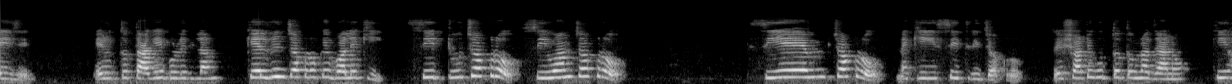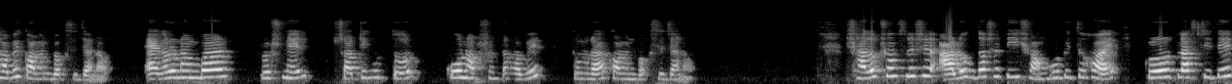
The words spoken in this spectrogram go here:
এই যে, এর উত্তর তো আগেই বলে দিলাম। কেলভিন চক্রকে বলে কি? সি টু চক্র সি ওয়ান চক্র সিএম চক্র, নাকি সি থ্রি চক্র? তো এর সঠিক উত্তর তোমরা জানো। কি হবে? কমেন্ট বক্সে জানাও। এগারো নম্বর প্রশ্নের সঠিক উত্তর কোন অপশনটা হবে তোমরা কমেন্ট বক্সে জানাও। সালোক সংশ্লেষের আলোক দশাটি সংঘটিত হয় ক্লোরোপ্লাস্টিদের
